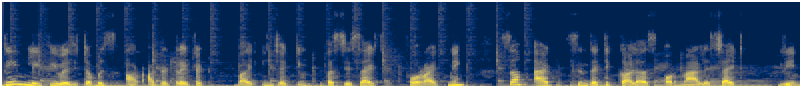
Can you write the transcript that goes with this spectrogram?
Green leafy vegetables are adulterated by injecting pesticides for ripening. Some add synthetic colors or malachite green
